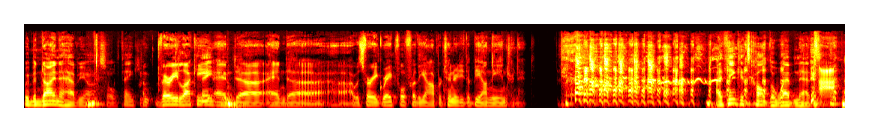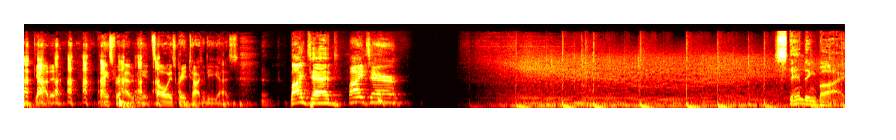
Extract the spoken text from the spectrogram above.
we've been dying to have you on. So thank you. I'm very lucky, Thank and uh, and uh, I was very grateful for the opportunity to be on the internet. I think it's called the WebNet. Ah, got it. Thanks for having me. It's always great talking to you guys. Bye, Ted. Bye, Tara. Standing by,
